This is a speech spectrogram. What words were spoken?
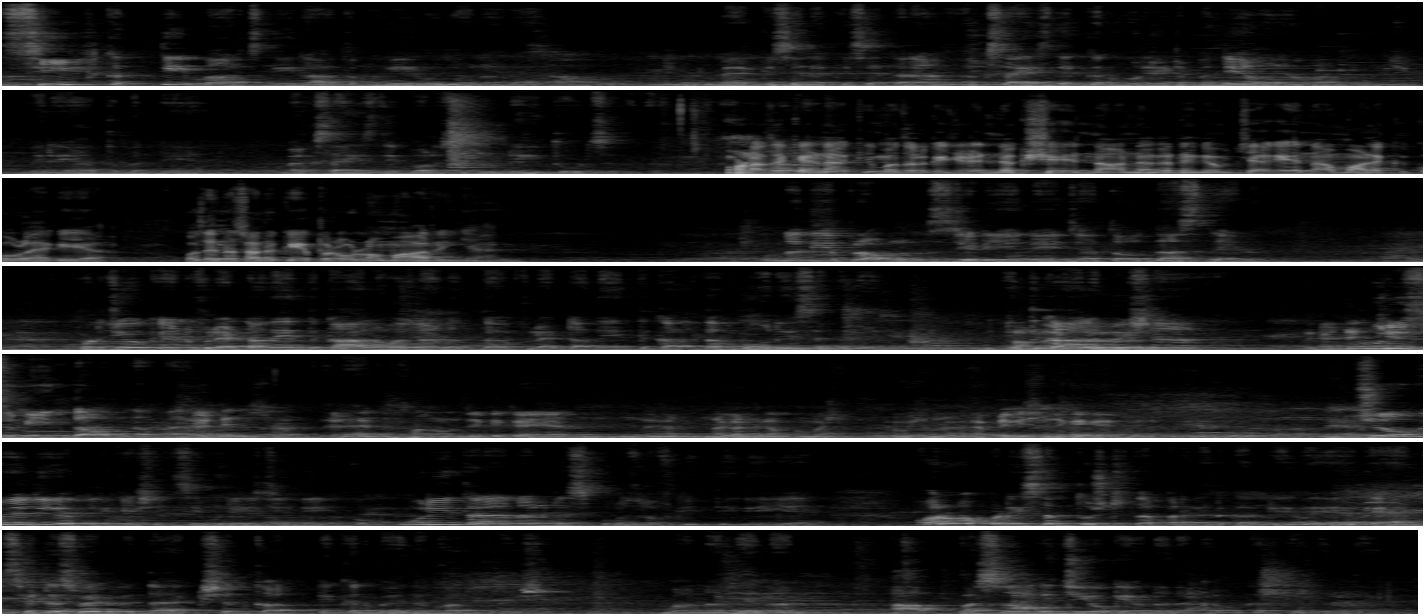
ਸੀਲ 31 ਮਾਰਚ ਦੀ ਰਾਤ ਨੂੰ ਹੀ ਹੋ ਜਾਣਾ। ਹੈ। ਮੈਂ ਕਿਸੇ ਨਾ ਕਿਸੇ ਤਰ੍ਹਾਂ ਐਕਸਾਈਜ਼ ਦੇ ਕਾਨੂੰਨ ਹੇਠ ਬੰਨਿਆ ਹੋਇਆ ਹਾਂ ਮੇਰੇ ਹੱਥ ਬੰਨੇ ਆ। ਮੈਂ ਐਕਸਾਈਜ਼ ਦੀ ਪਾਲਿਸੀ ਨੂੰ ਨਹੀਂ ਤੋੜ ਸਕਦਾ। ਉਹਨਾਂ ਦਾ ਕਹਿਣਾ ਕਿ ਮਤਲਬ ਕਿ ਜਿਹੜੇ ਨਕਸ਼ੇ ਨਾ ਨਗਰ ਨਿਗਮ ਚ ਹੈਗੇ ਆ, ਨਾ ਮਾਲਕ ਕੋਲ ਹੈਗੇ ਆ ਉਹਦੇ ਨਾਲ ਸਾਨੂੰ ਕਈ ਪ੍ਰੋਬਲਮ ਆ ਰਹੀਆਂ ਹਨ। ਉਹਨਾਂ ਦੀਆਂ ਪ੍ਰੋਬਲਮਸ ਜਿਹੜੀਆਂ ਨੇ ਜਾਂ ਤਾਂ ਉਹ ਦੱਸ ਦੇਣ। ਹੁਣ ਜੇ ਉਹ ਕਹਿਣ ਫਲੈਟਾਂ ਦੇ ਇੰਤਕਾਲ ਹੋ ਜਾਣ ਤਾਂ ਫਲੈਟਾਂ ਦੇ ਇੰਤਕਾਲ ਤਾਂ ਹੋ ਨਹੀਂ ਸਕਦੇ। ਇੰਤਕਾਲ ਹਮੇਸ਼ਾ ਪੂਰੀ ਜ਼ਮੀਨ ਦਾ ਹੁੰਦਾ ਹੈ ਰਿਟਨ ਰਿਟਨ ਸਾਨੂੰ ਦੇ ਕੇ ਗਏ ਆ ਨਗਰ Nagar Nigam commission commission application ਦੇ ਕੇ ਗਏ। ਜੋ ਵੀ ਉਹਦੀ ਐਪਲੀਕੇਸ਼ਨ ਸੀ ਮੁਨੀਰ ਜੀ ਦੀ ਉਹ ਪੂਰੀ ਤਰ੍ਹਾਂ ਨਾਲ ਡਿਸਪੋਜ਼ ਆਫ ਕੀਤੀ ਗਈ ਹੈ ਔਰ ਉਹ ਆਪਣੀ ਸੰਤੁਸ਼ਟਤਾ ਪ੍ਰਗਟ ਕਰਕੇ ਗਏ ਹੈ ਕਿ I am satisfied with the action taken by the corporation ਮਾਨਾ ਦੇ ਨਾਲ ਆਪ ਪਰਸਨਲ ਨਿੱਜੀ ਹੋ ਕੇ ਉਹਨਾਂ ਦਾ ਕੰਮ ਕਰਕੇ ਦਿੰਦੇ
